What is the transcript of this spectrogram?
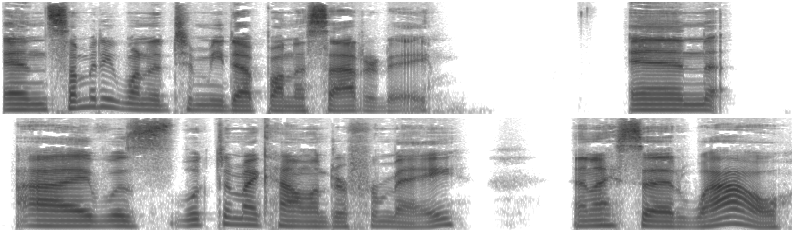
and somebody wanted to meet up on a Saturday. And I was looked at my calendar for May and I said, "Wow,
